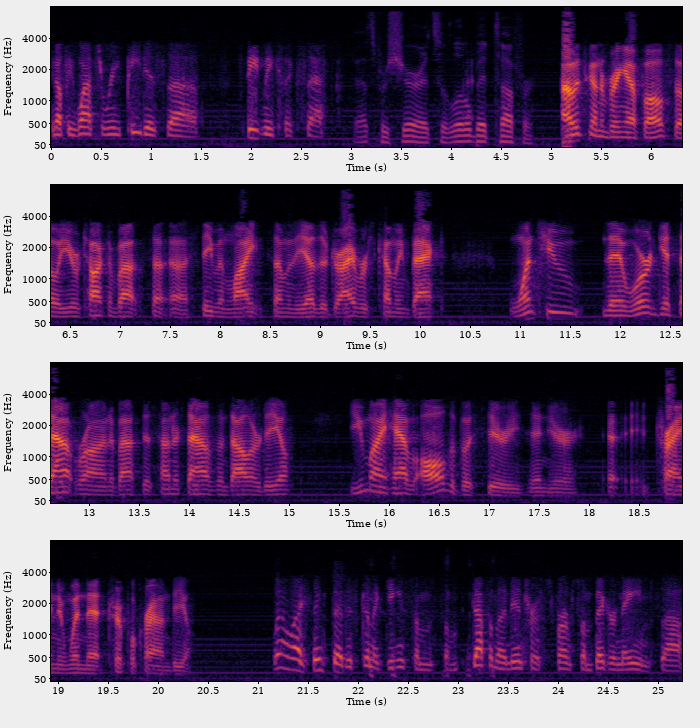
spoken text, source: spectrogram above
you know, if he wants to repeat his uh, Speed Week success. That's for sure. It's a little bit tougher. I was going to bring up also, you were talking about uh, Stephen Leicht some of the other drivers coming back. Once you the word gets out, Ron, about this hundred thousand dollar deal, you might have all the Busch series in your uh, trying to win that Triple Crown deal. Well, I think that it's going to gain some some definite interest from some bigger names, uh,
